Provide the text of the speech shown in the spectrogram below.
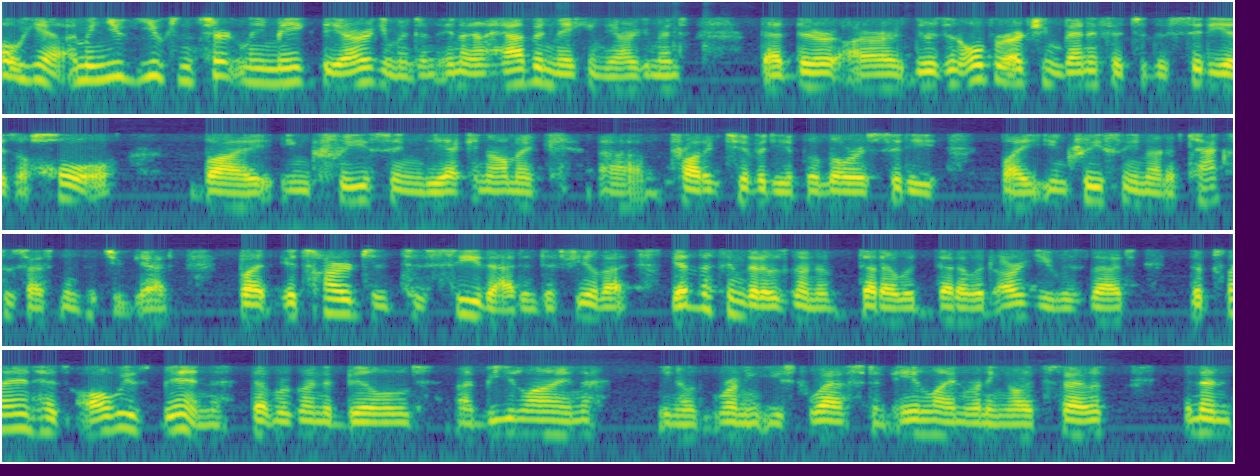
Oh yeah, I mean you you can certainly make the argument, and, and I have been making the argument that there are there's an overarching benefit to the city as a whole by increasing the economic uh, productivity of the lower city by increasing the amount of tax assessment that you get. But it's hard to, to see that and to feel that. The other thing that I was going to that I would that I would argue is that the plan has always been that we're going to build a B line, you know, running east west, an A line running north south, and then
